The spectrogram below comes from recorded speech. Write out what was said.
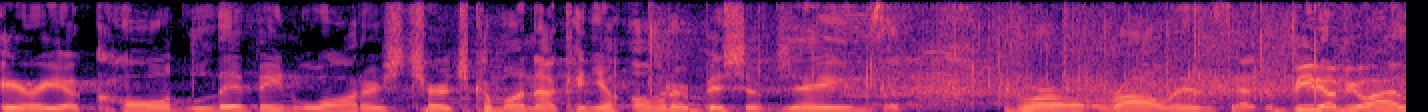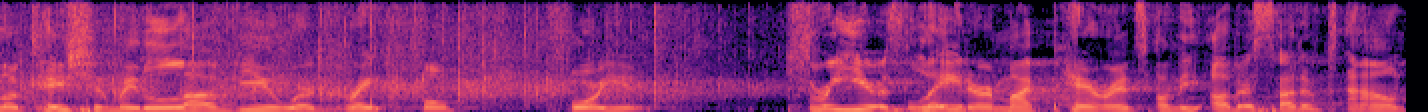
area called Living Waters Church. Come on now, can you honor Bishop James and Verl Rollins at the BWI location? We love you. We're grateful for you. Three years later, my parents on the other side of town,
